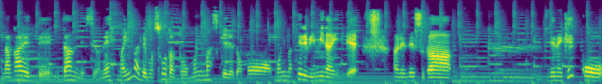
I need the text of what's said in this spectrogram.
流れていたんですよね。まあ、今でもそうだと思いますけれども、もう今テレビ見ないんで、あれですが、でね、結構、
